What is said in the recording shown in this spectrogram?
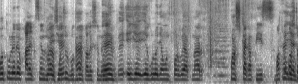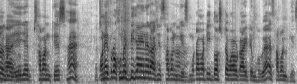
বোতলেরও কালেকশন রয়েছে হ্যাঁ, প্রচুর বোতলের হ্যাঁ। collection এই যে এগুলো যেমন পড়বে আপনার পাঁচ টাকা পিস হ্যাঁ এই যে সাবান কেস হ্যাঁ। অনেক রকমের ডিজাইনের আছে সাবান কেস মোটামুটি দশটা বারোটা আইটেম হবে হ্যাঁ সাবান কেস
